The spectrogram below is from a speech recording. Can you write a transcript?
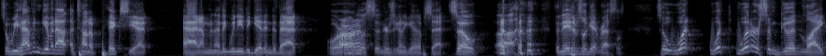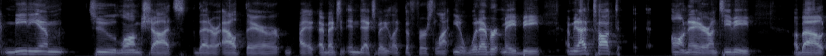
So we haven't given out a ton of picks yet. Adam, and I think we need to get into that, or All our right. listeners are going to get upset. So uh, the natives will get restless. So what what what are some good like medium to long shots that are out there? I, I mentioned index betting, like the first line, you know, whatever it may be. I mean, I've talked on air on TV about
